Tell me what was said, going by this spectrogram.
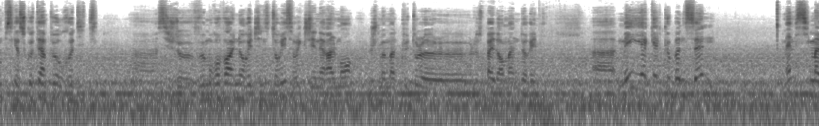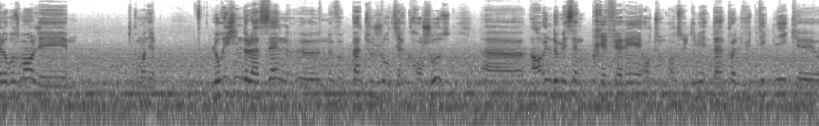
parce qu'il y a ce côté un peu redite. Euh, si je veux me revoir une origin story, c'est vrai que généralement je me mate plutôt le, le Spider-Man de Rémi. Mais il y a quelques bonnes scènes, même si malheureusement les, comment dire, L'origine de la scène euh, ne veut pas toujours dire grand chose. Euh, alors, une de mes scènes préférées, entre, guillemets, d'un point de vue technique, et, euh,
